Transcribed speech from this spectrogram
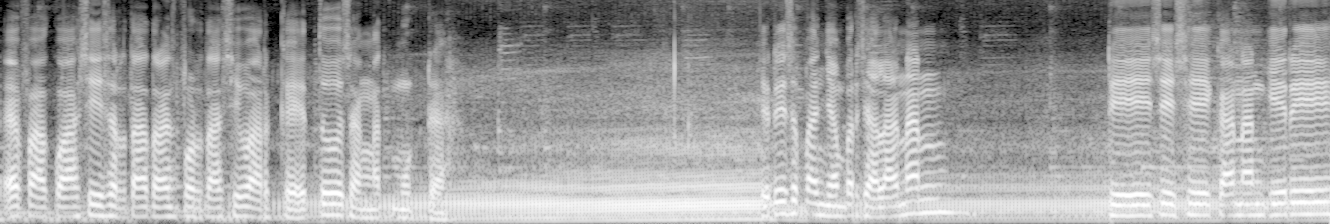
evakuasi serta transportasi warga itu sangat mudah. Jadi sepanjang perjalanan di sisi kanan kiri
